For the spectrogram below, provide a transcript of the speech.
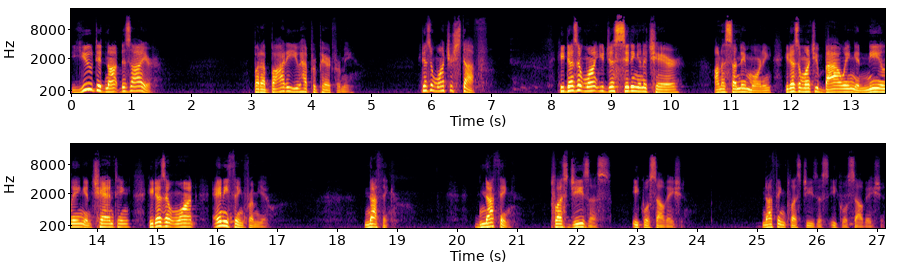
you did not desire, but a body you have prepared for me. He doesn't want your stuff. He doesn't want you just sitting in a chair on a Sunday morning. He doesn't want you bowing and kneeling and chanting. He doesn't want anything from you. Nothing. Nothing plus Jesus equals salvation. Nothing plus Jesus equals salvation.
